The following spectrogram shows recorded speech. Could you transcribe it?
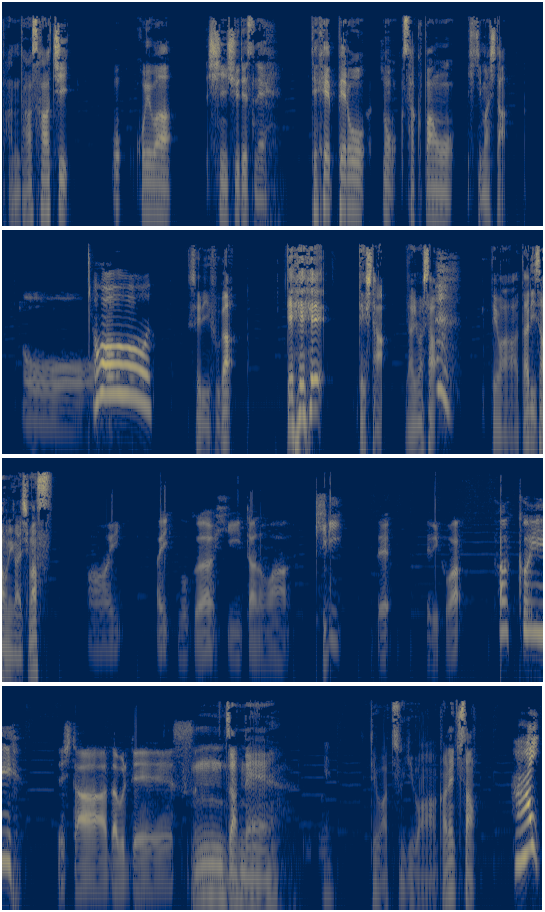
パンダサーチ。お、これは新種ですね。テヘペロのサクパンを引きました。おー。おー。セリフが、テヘヘでした。やりました。では、ダディさんお願いします。はーい。はい。僕が引いたのは、キリで、セリフは、かっこいいでした。ダブルでーすう。ーん、残念。では次は、ガネッチさん。はい。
